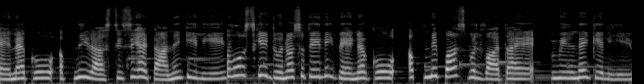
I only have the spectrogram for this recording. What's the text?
एला को अपने रास्ते से हटाने के लिए वो उसकी दोनों सतीली बहनों को अपने पास बुलवाता है मिलने के लिए।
